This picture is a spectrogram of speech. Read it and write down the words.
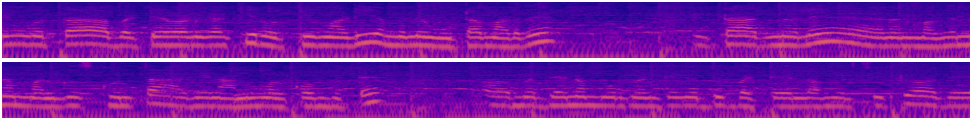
ಏನು ಗೊತ್ತಾ? ಬಟ್ಟೆ ಒಣಗಾಕಿ ರೊಟ್ಟಿ ಮಾಡಿ, ಆಮೇಲೆ ಊಟ ಮಾಡಿದೆ. ಊಟ ಆದಮೇಲೆ ನನ್ನ ಮಗನ ಮಲಗಿಸ್ಕೊಂತ ಹಾಗೆ ನಾನು ಮಲ್ಕೊಂಡ್ಬಿಟ್ಟೆ. ಮಧ್ಯಾಹ್ನ ಮೂರು ಗಂಟೆಗೆ ಎದ್ದು ಬಟ್ಟೆ ಎಲ್ಲ ಮಡಿಸಿಟ್ಟು ಅದೇ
